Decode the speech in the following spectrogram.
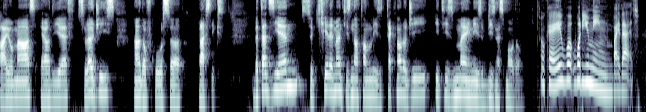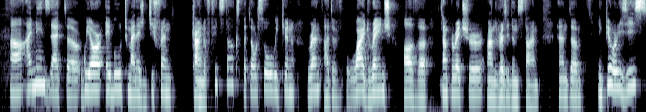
biomass, RDF, sludges, and of course, uh, plastics. But at the end, the key element is not only the technology, it is mainly the business model. Okay, what, what do you mean by that? Uh, I mean that uh, we are able to manage different kind of feedstocks, but also we can run at a wide range of uh, temperature and residence time. And um, in pyrolysis,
